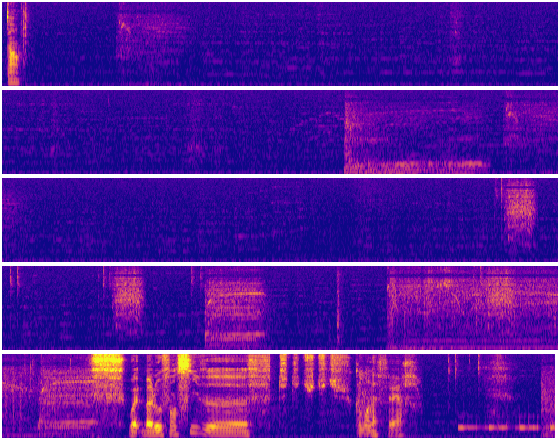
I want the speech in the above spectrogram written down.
Putain. Bah l'offensive, euh, comment la faire?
